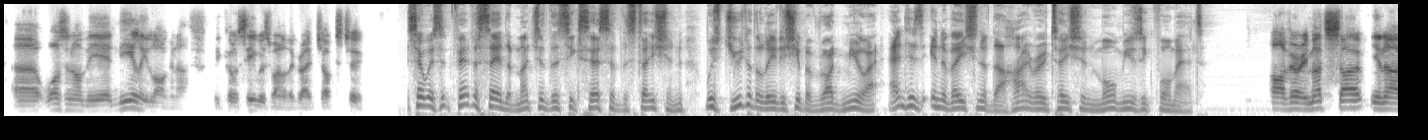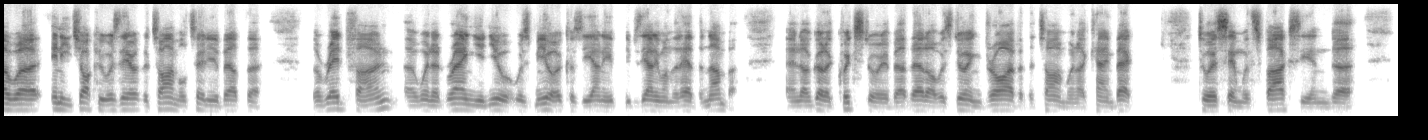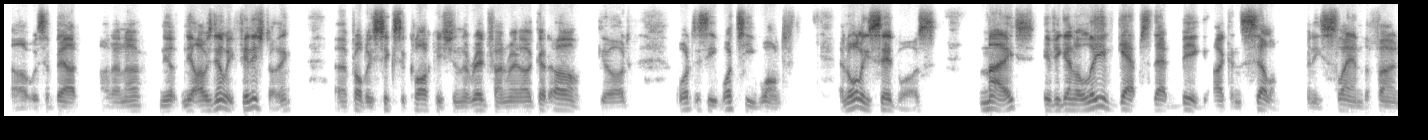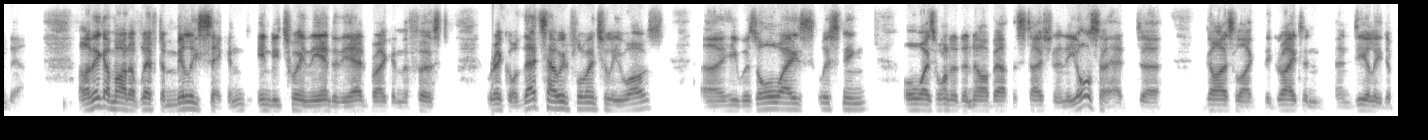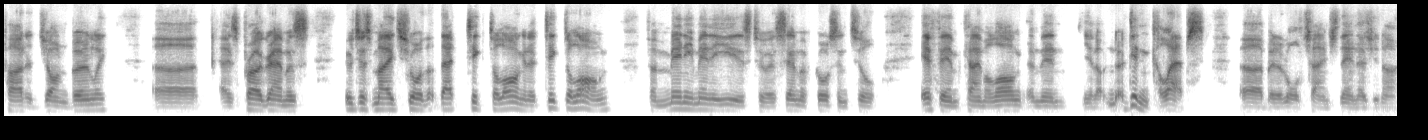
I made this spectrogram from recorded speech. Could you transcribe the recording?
uh, wasn't on the air nearly long enough because he was one of the great jocks too. So, is it fair to say that much of the success of the station was due to the leadership of Rod Muir and his innovation of the high rotation, more music format? Oh, very much so. You know, uh, any jock who was there at the time will tell you about the the red phone. Uh, when it rang, you knew it was Muir because the only he was the only one that had the number. And I've got a quick story about that. I was doing drive at the time when I came back to SM with Sparksy, and uh, it was about I don't know. I was nearly finished, I think, uh, probably six o'clock ish, and the red phone rang. I go, oh God, what does he? What's he want? And all he said was, mate, if you're going to leave gaps that big, I can sell them. And he slammed the phone down. And I think I might have left a millisecond in between the end of the ad break and the first record. That's how influential he was. Uh, he was always listening, always wanted to know about the station. And he also had uh, guys like the great and, and dearly departed John Burnley uh, as programmers who just made sure that that ticked along. And it ticked along for many, many years to SM, of course, until FM came along. And then, you know, it didn't collapse, uh, but it all changed then, as you know.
